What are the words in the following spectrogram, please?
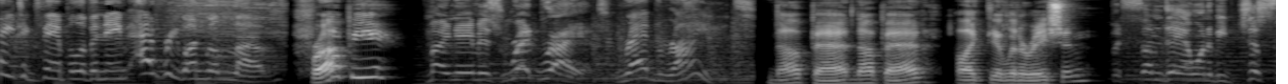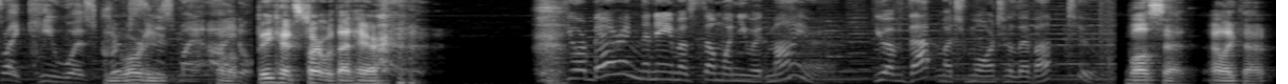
Great example of a name everyone will love. Froppy? My name is Red Riot. Red Riot. Not bad, not bad. I like the alliteration. But someday I want to be just like he was. You already is my have a big head start with that hair. If you're bearing the name of someone you admire, you have that much more to live up to. well said. I like that.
